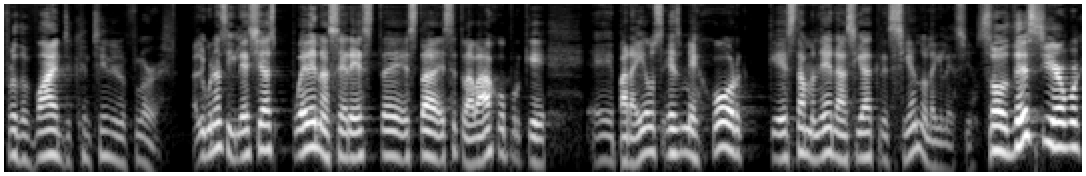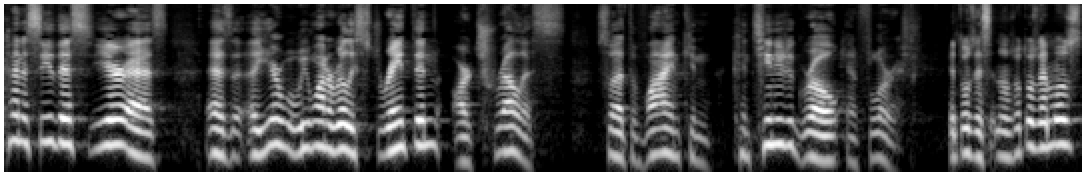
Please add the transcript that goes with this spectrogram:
for the vine to continue to flourish. Algunas iglesias pueden hacer este, esta- este trabajo porque eh, para ellos es mejor que esta manera siga creciendo la iglesia. So this year we're kind of see this year as as a, year where we want to really strengthen our trellis so that the vine can continue to grow and flourish. Entonces, nosotros vemos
